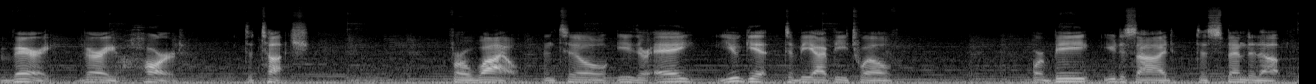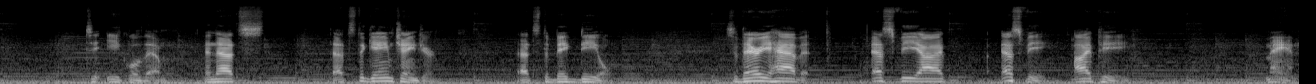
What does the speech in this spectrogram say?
very, very hard to touch for a while until either A, you get to VIP 12, or B, you decide to spend it up to equal them. And that's that's the game changer. That's the big deal. So there you have it. SVI SVIP. Man,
